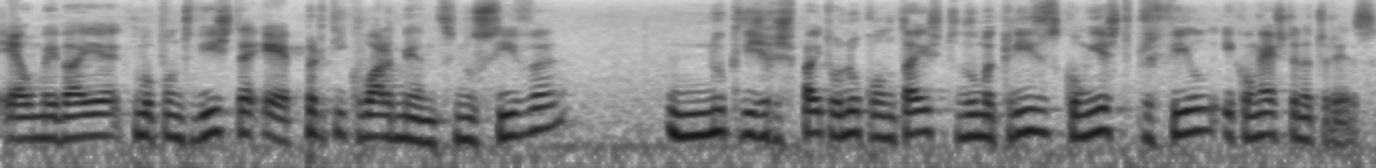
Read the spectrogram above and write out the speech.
é uma ideia que, do meu ponto de vista, é particularmente nociva no que diz respeito ou no contexto de uma crise com este perfil e com esta natureza,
